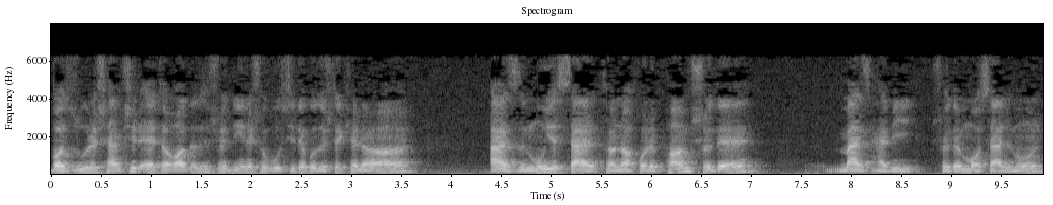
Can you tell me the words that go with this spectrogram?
با زور شمشیر اعتقاداتش و دینش و بوسیده گذاشته کنار از موی سر تا ناخن پام شده مذهبی شده مسلمون.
